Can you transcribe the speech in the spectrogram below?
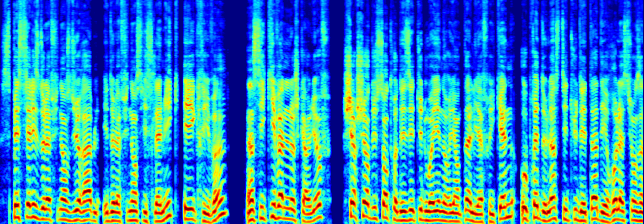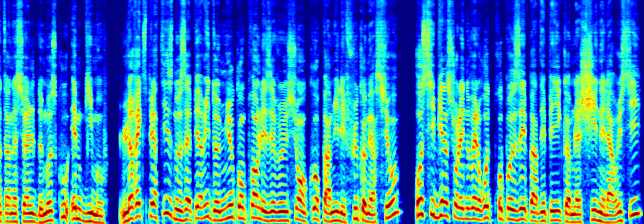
spécialiste de la finance durable et de la finance islamique et écrivain, ainsi qu'Ivan Loshkaryov, chercheur du Centre des études moyennes-orientales et africaines auprès de l'Institut d'État des relations internationales de Moscou, MGIMO. Leur expertise nous a permis de mieux comprendre les évolutions en cours parmi les flux commerciaux, aussi bien sur les nouvelles routes proposées par des pays comme la Chine et la Russie,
